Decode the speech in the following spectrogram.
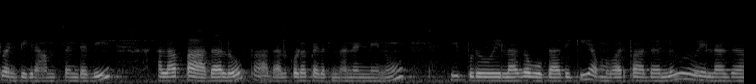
ట్వంటీ గ్రామ్స్ అండి అది. అలా పాదాలు పాదాలు కూడా పెడుతున్నానండి నేను. ఇప్పుడు ఇలాగ ఉగాదికి అమ్మవారి పాదాలు ఇలాగా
